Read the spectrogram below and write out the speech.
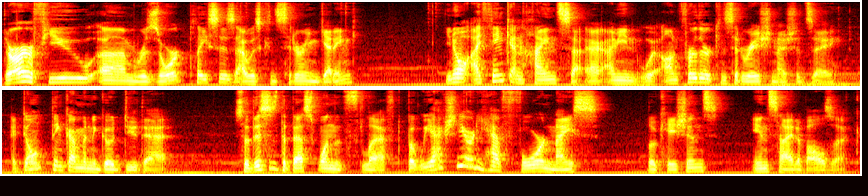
There are a few um, resort places I was considering getting. You know, I think in hindsight, I mean, on further consideration, I should say, I don't think I'm going to go do that. So this is the best one that's left, but we actually already have four nice locations inside of Alzuk.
